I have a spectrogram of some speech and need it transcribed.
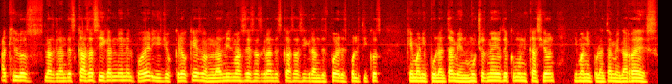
a que los, las grandes casas sigan en el poder y yo creo que son las mismas esas grandes casas y grandes poderes políticos que manipulan también muchos medios de comunicación y manipulan también las redes.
